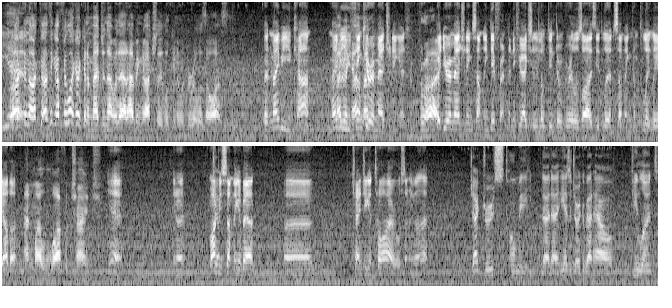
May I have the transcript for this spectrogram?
I, But I can, I, I think I feel like I can imagine that without having to actually look into a gorilla's eyes. But maybe you can't. Maybe, Maybe you can't, think you're imagining it. Right. But you're imagining something different. And if you actually looked into a gorilla's eyes, you'd learn something completely other. and my life would change. Yeah. You know, might be something about uh, changing a tyre or something like that. Jack Druce told me that uh, he has a joke about how if you learnt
